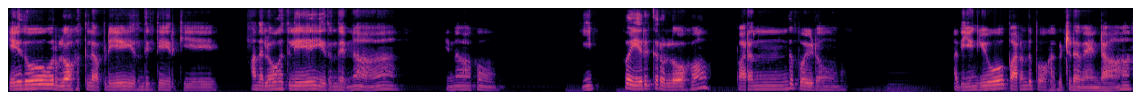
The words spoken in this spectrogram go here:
ஏதோ ஒரு லோகத்தில் அப்படியே இருந்துக்கிட்டே இருக்கியே. அந்த லோகத்திலேயே இருந்தேன்னா என்ன ஆகும்? இப்போ இருக்கிற லோகம் பறந்து போயிடும். அது எங்கேயோ பறந்து போக விட்டுட வேண்டாம்.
